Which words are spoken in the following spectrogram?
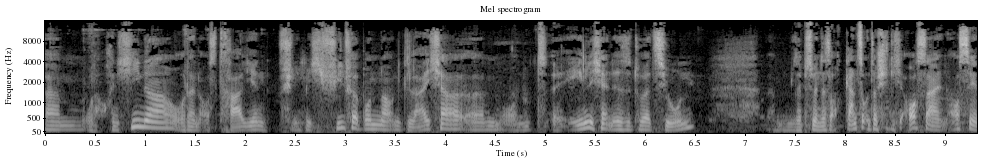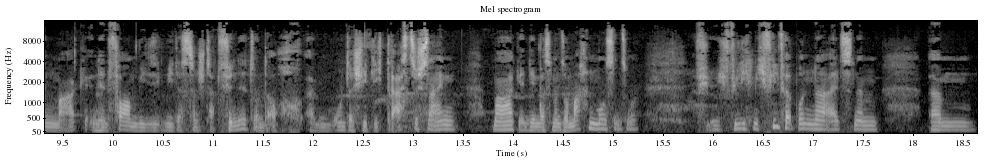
ähm, oder auch in China oder in Australien fühle ich mich viel verbundener und gleicher ähm, und äh, ähnlicher in der Situation. Selbst wenn das auch ganz unterschiedlich aussehen, aussehen mag in den Formen, wie, wie das dann stattfindet und auch ähm, unterschiedlich drastisch sein mag in dem, was man so machen muss und so, fühle fühl ich mich viel verbundener als einem, ähm,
